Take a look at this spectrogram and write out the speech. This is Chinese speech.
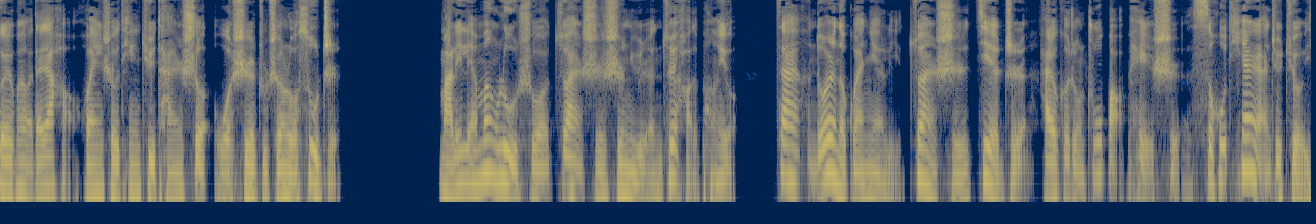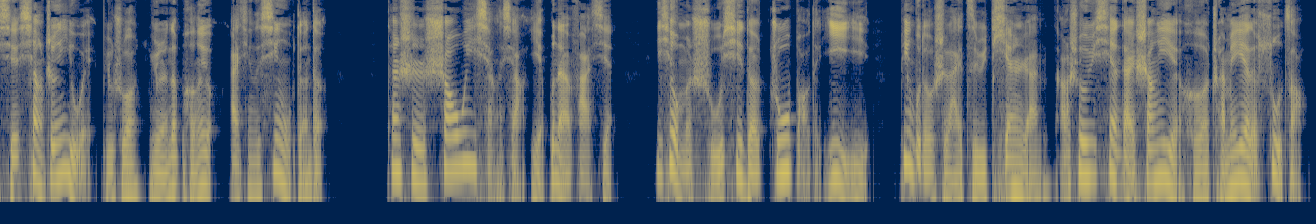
各位朋友，大家好，欢迎收听剧谈社，我是主持人罗素志。玛丽莲·梦露说：“钻石是女人最好的朋友。”在很多人的观念里，钻石、戒指还有各种珠宝配饰，似乎天然就具有一些象征意味，比如说女人的朋友、爱情的信物等等。但是稍微想想，也不难发现，一些我们熟悉的珠宝的意义，并不都是来自于天然，而是由于现代商业和传媒业的塑造。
